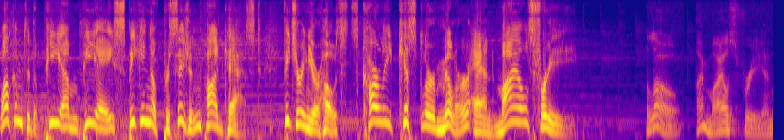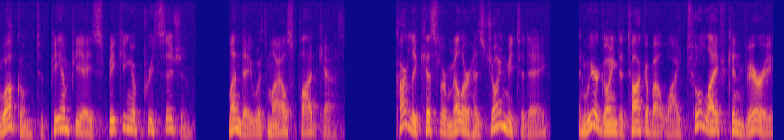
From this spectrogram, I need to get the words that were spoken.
Welcome to the PMPA Speaking of Precision podcast, featuring your hosts Carly Kistler Miller and Miles Free. Hello, I'm Miles Free, and welcome to PMPA Speaking of Precision, Monday with Miles podcast. Carly Kistler Miller has joined me today, and we are going to talk about why tool life can vary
